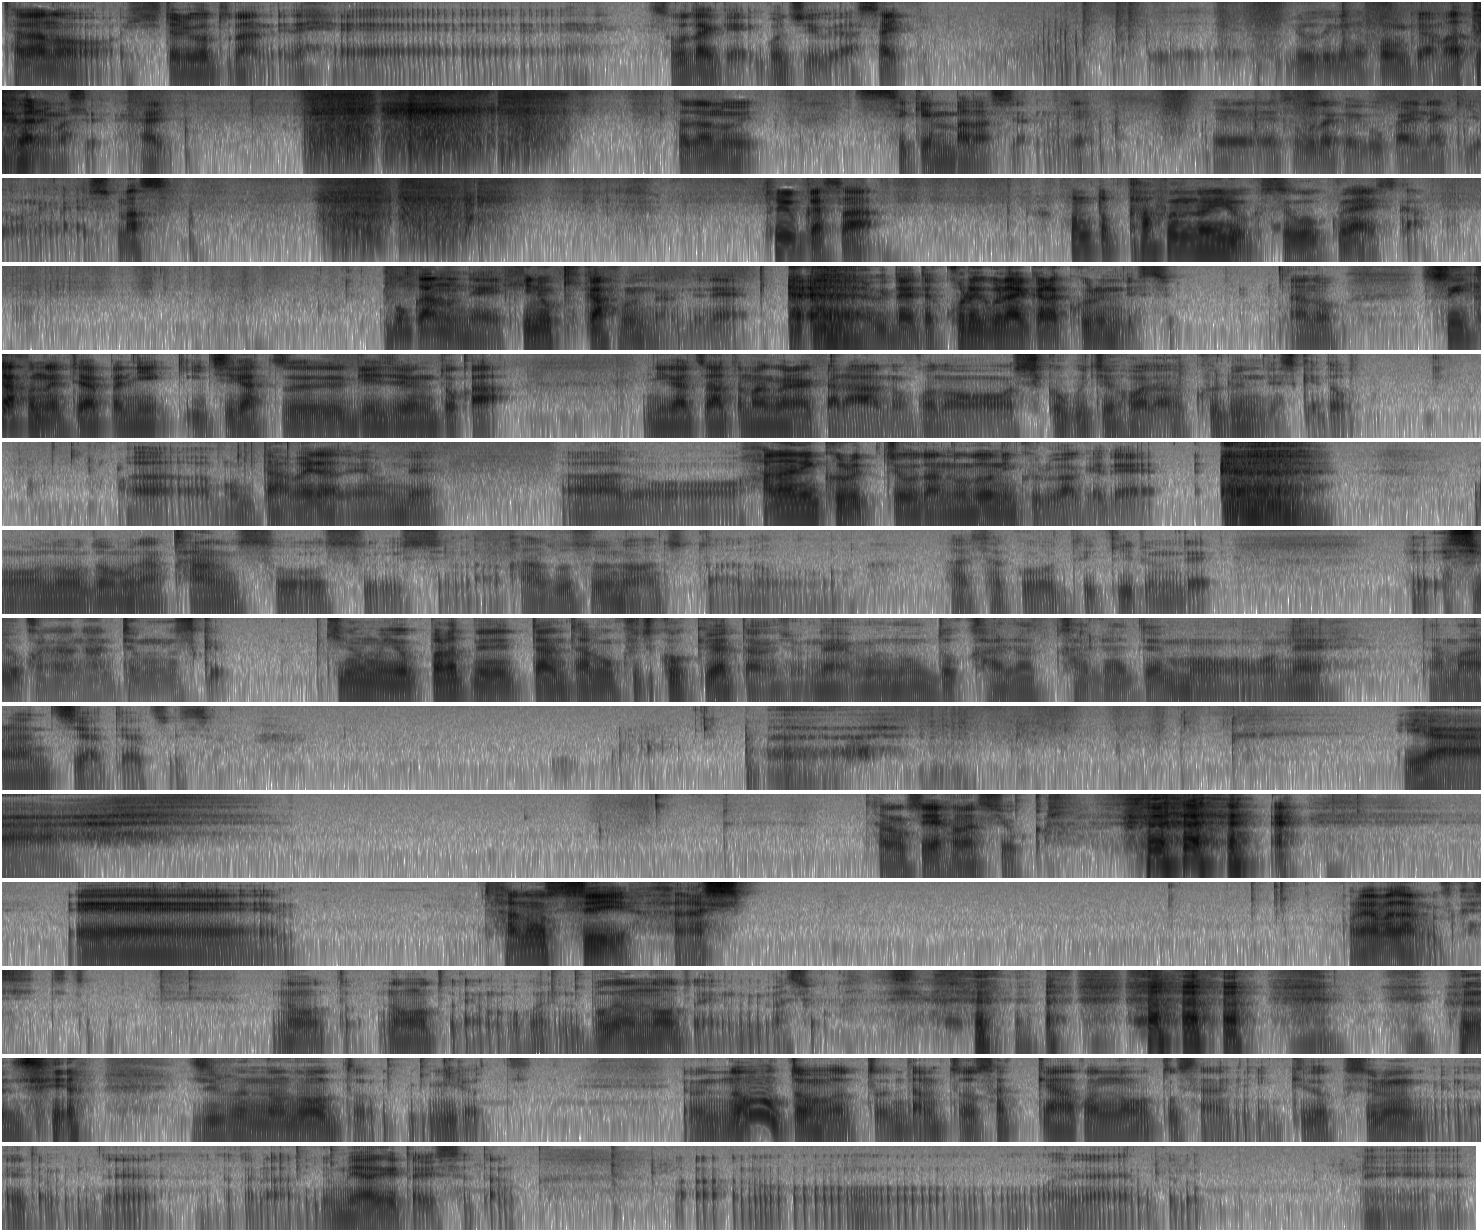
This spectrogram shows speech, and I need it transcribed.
ただの独り言なんでね、えー、そこだけご注意ください、えー、医療的な根拠は全くありません。はい。ただの世間話なんでね、えー、そこだけ誤解なきようお願いします。というかさほんと花粉の威力すごくないですか？僕あのね、ヒノキ花粉なんでね、だいたいこれぐらいから来るんですよ。あの、スギ花粉の人はやっぱり1月下旬とか2月頭ぐらいからあのこの四国地方だと来るんですけど、あもうダメだね。ほんで、あの、鼻に来るっちゅうことは喉に来るわけで、もう喉もな乾燥するし、まあ、乾燥するのはちょっとあの、対策をできるんで、えー、しようかななんて思うんですけど。昨日も酔っ払って寝てたん多分口呼吸やったんでしょうね。もう喉カラカラでもねたまらんちやってやつですよ。いや楽しい話しようか。えー、楽しい話。これはまだ難しい。ノート、ノートでも僕、僕のノートでも見ましょうか。自分のノート見ろって。でもノートも多分著作権はこのノートさんに帰属するんよね、多分ね。だから読み上げたりしてたの、あのー、あれなんやろうけど、え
